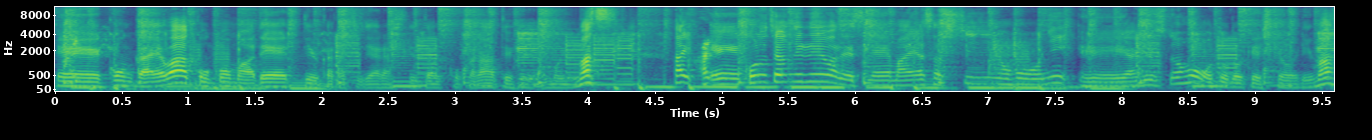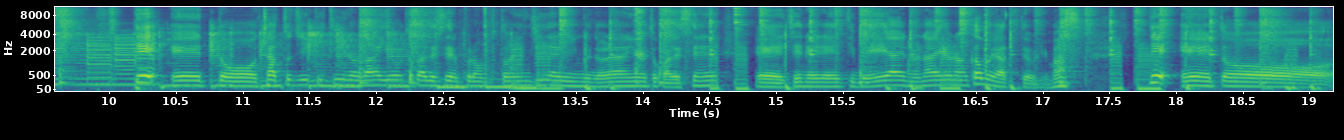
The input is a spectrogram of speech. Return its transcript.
えー今回はここまでっていう形でやらせていただこうかなというふうに思います。はい、はいえーこのチャンネルではですね毎朝7時の方に、えー、ニュースの方をお届けしております。で、えっ、と、チャット GPT の内容とかですね、プロンプトエンジニアリングの内容とかですね、えージェネレーティブ AI の内容なんかもやっております。で、えっ、と、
